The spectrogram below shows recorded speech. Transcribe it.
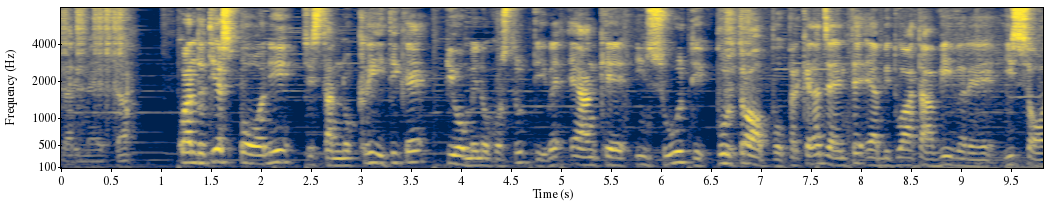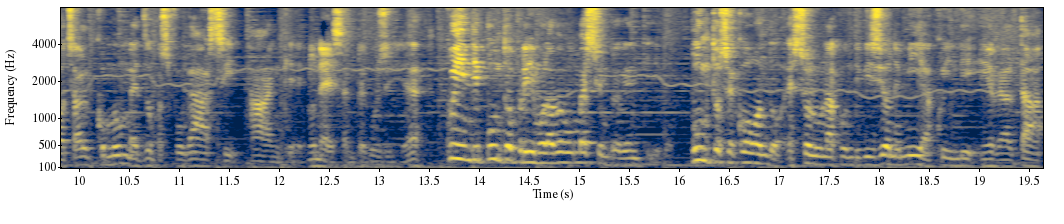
la rimetta quando ti esponi ci stanno critiche più o meno costruttive e anche insulti, purtroppo perché la gente è abituata a vivere i social come un mezzo per sfogarsi anche, non è sempre così, eh. Quindi punto primo l'avevo messo in preventivo. Punto secondo è solo una condivisione mia, quindi in realtà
